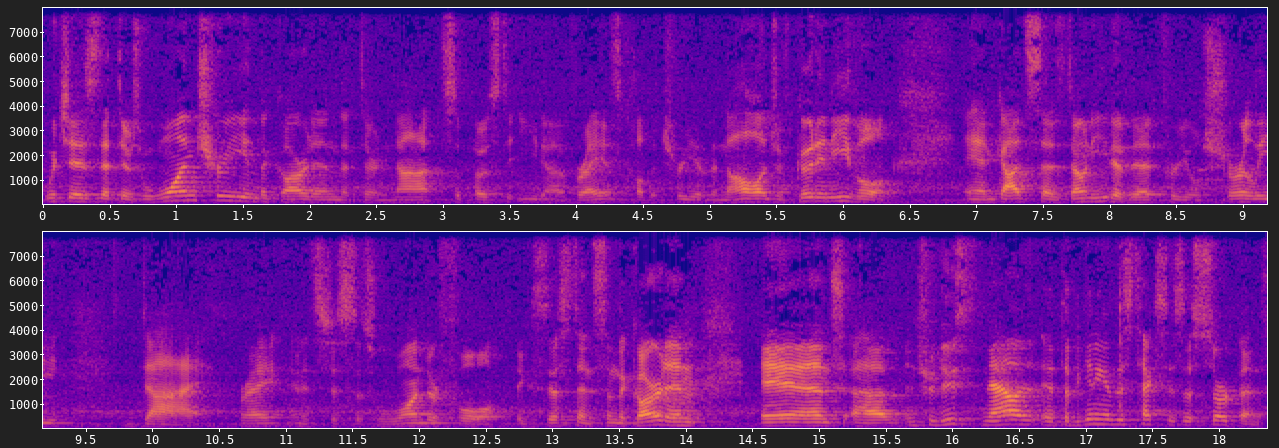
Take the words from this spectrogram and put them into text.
which is that there's one tree in the garden that they're not supposed to eat of, right? It's called the tree of the knowledge of good and evil. And God says, Don't eat of it, for you'll surely die right? And it's just this wonderful existence in the garden. And uh, introduced now at the beginning of this text is a serpent.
